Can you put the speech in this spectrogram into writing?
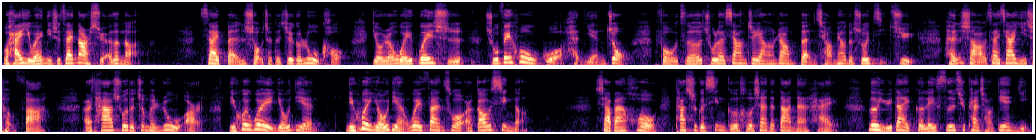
我还以为你是在那儿学的呢。在本守着的这个路口，有人违规时，除非后果很严重，否则除了像这样让本巧妙地说几句，很少再加以惩罚。而他说的这么入耳，你会为有点，你会有点为犯错而高兴呢。下班后，他是个性格和善的大男孩，乐于带格雷斯去看场电影，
